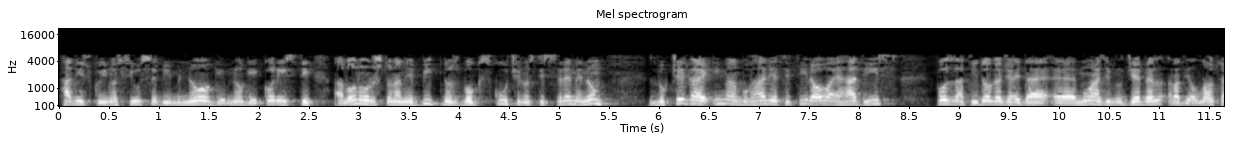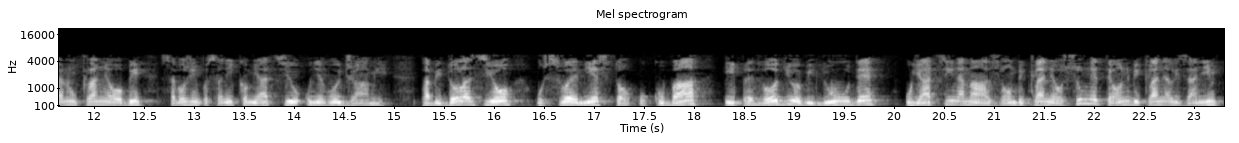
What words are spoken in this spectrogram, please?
hadis koji nosi u sebi mnoge, mnoge koristi, ali ono što nam je bitno zbog skučenosti s vremenom, zbog čega je Imam Buharija citirao ovaj hadis, poznati događaj da je e, Muaz ibn Džebel radijallahu ta'ala klanjao bi sa Božim poslanikom jaciju u njegovoj džamiji. Pa bi dolazio u svoje mjesto u Kuba i predvodio bi ljude u jaciji namazu. On bi klanjao sunnete, oni bi klanjali za njim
